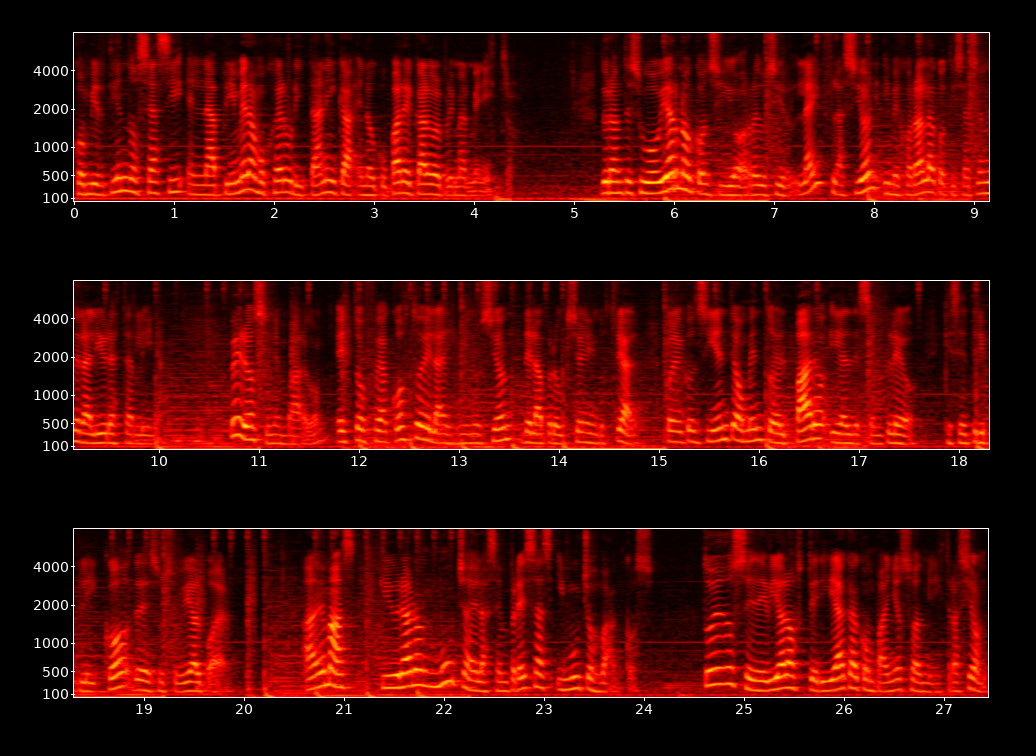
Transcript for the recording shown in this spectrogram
convirtiéndose así en la primera mujer británica en ocupar el cargo del primer ministro. Durante su gobierno consiguió reducir la inflación y mejorar la cotización de la libra esterlina. Pero, sin embargo, esto fue a costo de la disminución de la producción industrial, con el consiguiente aumento del paro y del desempleo, que se triplicó desde su subida al poder. Además, quebraron muchas de las empresas y muchos bancos. Todo ello se debió a la austeridad que acompañó su administración,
